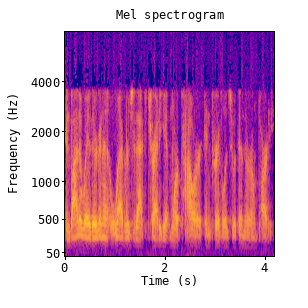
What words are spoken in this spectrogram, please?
And by the way, they're going to leverage that to try to get more power and privilege within their own party.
